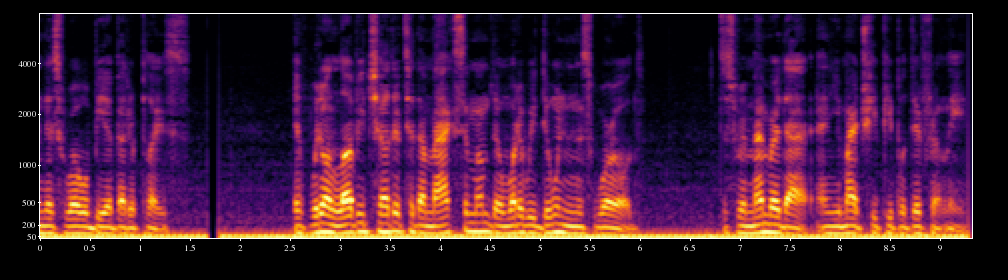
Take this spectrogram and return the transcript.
and this world will be a better place. If we don't love each other to the maximum, then what are we doing in this world? Just remember that, and you might treat people differently.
